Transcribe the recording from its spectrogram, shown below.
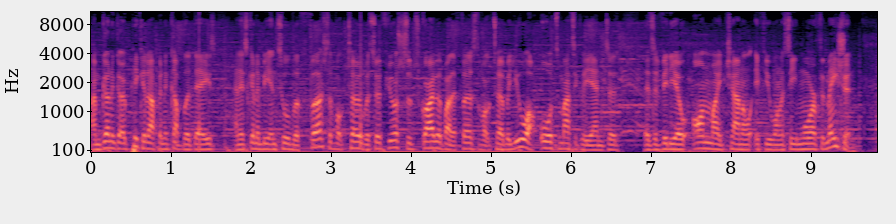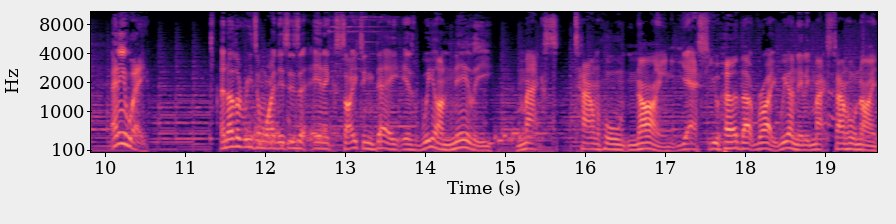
I'm going to go pick it up in a couple of days, and it's going to be until the 1st of October. So if you're a subscriber by the 1st of October, you are automatically entered. There's a video on my channel if you want to see more information. Anyway, Another reason why this is an exciting day is we are nearly max Town Hall 9. Yes, you heard that right. We are nearly max Town Hall 9.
